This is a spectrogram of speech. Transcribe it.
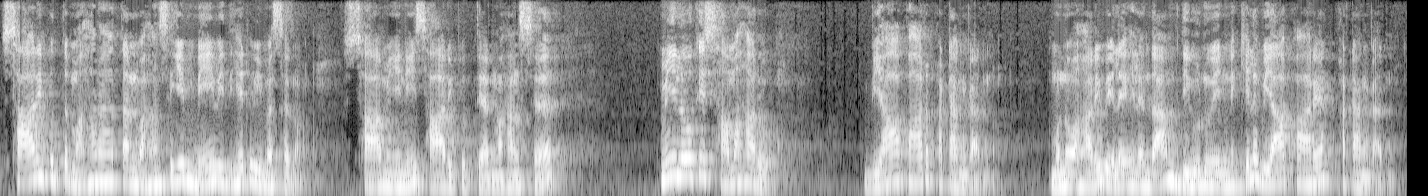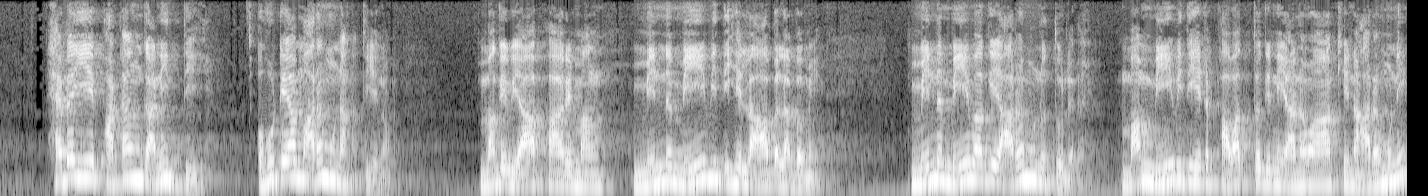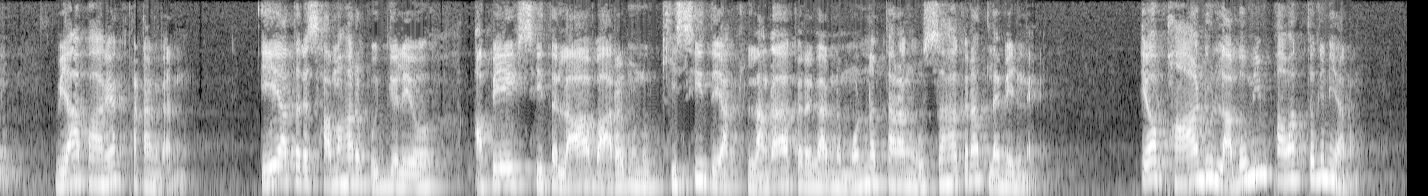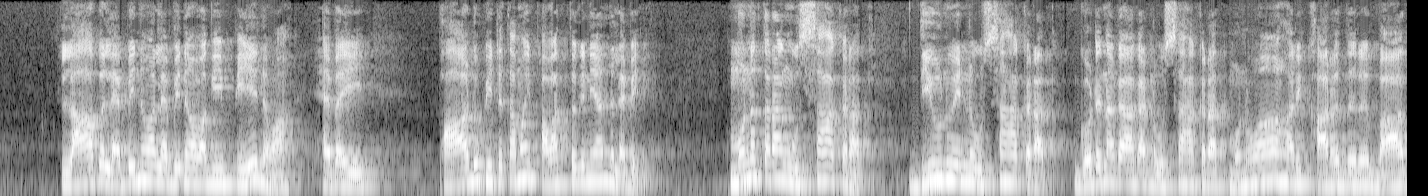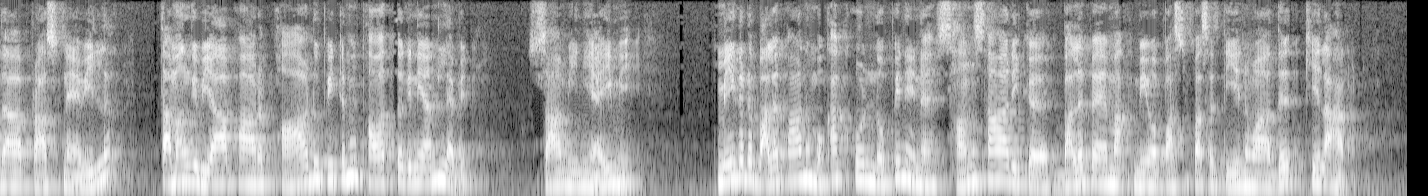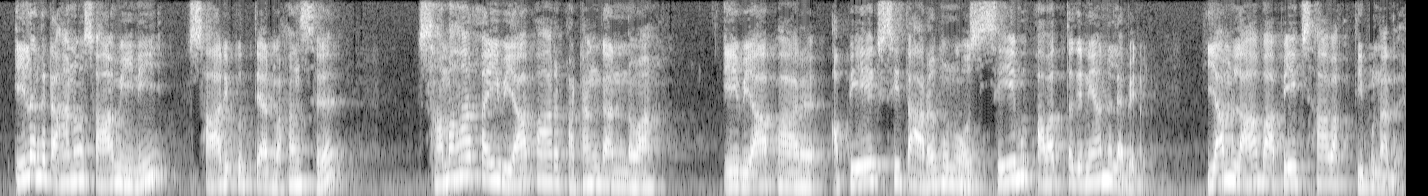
සාරිපුත්ත මහරහතන් වහන්සේගේ මේ විදිහට විමසනවා. සාමීනී සාරිපුත්තයන් වහන්ස මේ ලෝකෙ සමහරු ව්‍යාපාර පටන්ගන්න. මොනවහරි වෙලහෙළදාම් දියුණු වෙන්න කියල ව්‍යාපාරයක් පටන්ගන්න. හැබැයි ඒ පටන් ගනිද්දී. ඔහුට එයා මරමුණක් තියෙනවා. මගේ ව්‍යාපාරෙමං මෙන්න මේ විදිහ ලාබ ලබමේ. මෙන්න මේ වගේ අරමුණු තුළ මං මේ විදිහට පවත්වගෙන යනවා කියෙන අරමුණේ ව්‍යාපාරයක් පටන්ගන්න. ඒ අතර සමහර පුද්ගලයෝ අපේක්ෂිත ලා බාරමුණු කිසි දෙයක් ළඟා කරගන්න මොන්න තරම් උත්සාහ කරත් ලැබෙන්නේ. එය පාඩු ලබමින් පවත්වගෙන යනවා. ලාබ ලැබෙනවා ලැබෙනවා වගේ පේනවා හැබැයි පාඩු පිට තමයි පවත්වගෙන යන්න ලැබෙන. මොන තරං උත්සාහ කරත් දියුණු එන්න උත්සාහ කරත් ගොඩනගාගන්න උත්සාහ කරත් මොනවා හරි කරදර බාධා ප්‍රශ්න ඇවිල්ල තමන්ගේ ව්‍යාපාර පාඩු පිටම පවත්වගෙන යන්න ලැබෙන. සාමීනි ඇයි මේ. මේකට බලපාන මොකක් හොන් නොපෙනෙන සංසාරික බලපෑමක් මේව පසු පස තියෙනවාද කියලාහන. ඊළඟට අහනෝ සාමීනී සාරිපුත්තයන් වහන්ස සමහර අයි ව්‍යාපාර පටන් ගන්නවා ඒ ව්‍යාපාර අපේක්ෂිත අරමුණු ඔස්සේම පවත්තගෙන යන්න ලැබෙන. යම් ලාභ අපේක්ෂාවක් තිබුණද.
